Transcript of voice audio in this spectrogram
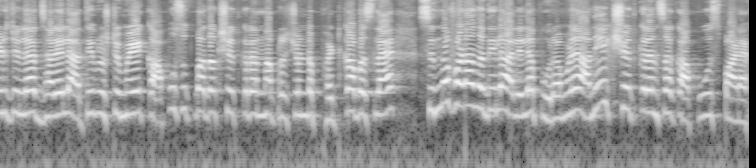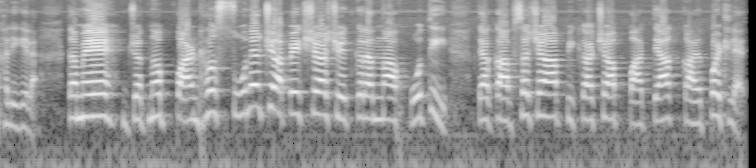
बीड जिल्ह्यात झालेल्या अतिवृष्टीमुळे कापूस उत्पादक शेतकऱ्यांना प्रचंड फटका बसलाय. सिंदफणा नदीला आलेल्या पुरामुळे अनेक शेतकऱ्यांचा कापूस पाण्याखाली गेला. त्यामुळे ज्यातनं पांढरं सोन्याची अपेक्षा शेतकऱ्यांना होती. त्या कापसाच्या पिकाच्या पात्या काळपटल्यात.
